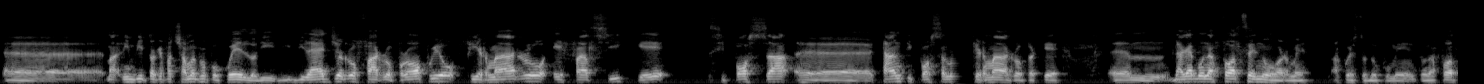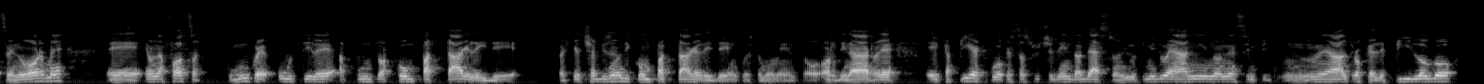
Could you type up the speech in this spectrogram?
eh, ma l'invito che facciamo è proprio quello di, di, di, leggerlo, farlo proprio, firmarlo e far sì che si possa, eh, tanti possano firmarlo perché ehm, darebbe una forza enorme a questo documento, una forza enorme eh, è una forza comunque utile appunto a compattare le idee, perché c'è bisogno di compattare le idee in questo momento, ordinarle e capire che quello che sta succedendo adesso negli ultimi due anni non è, non è altro che l'epilogo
